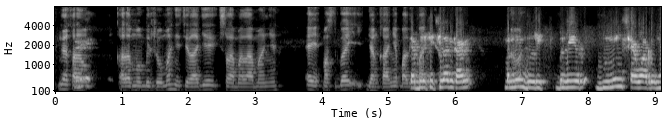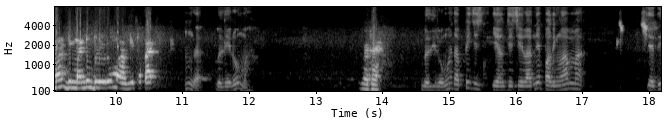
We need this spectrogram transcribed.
Enggak kalau kalau mau beli rumah nyicil aja selama lamanya. Eh, maksud gue jangkanya paling ya beli cicilan kan mending beli beli mending sewa rumah dibanding beli rumah gitu kan Enggak, beli rumah. Gimana? Beli rumah tapi yang cicilannya paling lama. Jadi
